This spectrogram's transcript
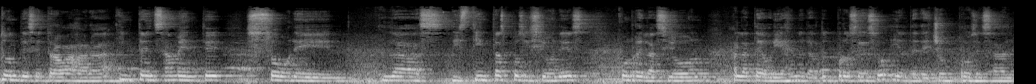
donde se trabajará intensamente sobre las distintas posiciones con relación a la teoría general del proceso y el derecho procesal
